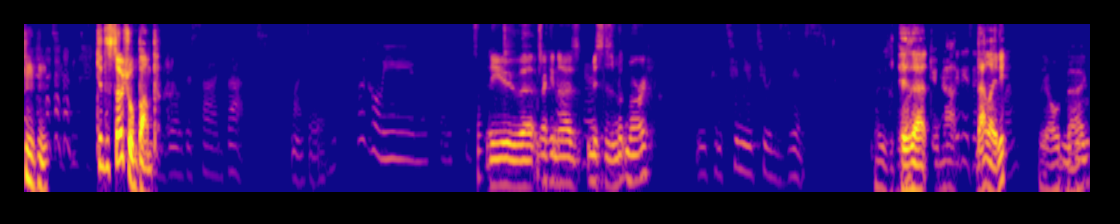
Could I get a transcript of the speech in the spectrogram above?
Get the social bump. We'll decide that, my dear. Adeline, it's nice to So do you uh, recognize Mrs. McMurray? You continue to exist. Who's the Is boy? that that lady? the old bag?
